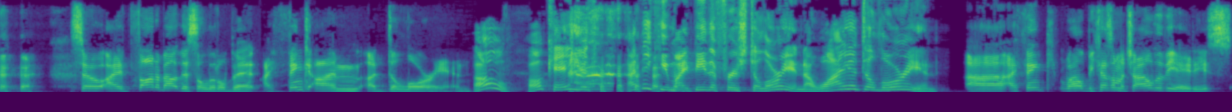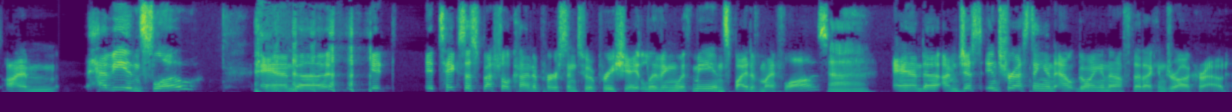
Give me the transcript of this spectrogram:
so I thought about this a little bit. I think I'm a DeLorean. Oh, okay. I think you might be the first DeLorean. Now, why a DeLorean? Uh, I think, well, because I'm a child of the 80s, I'm heavy and slow, and uh, it it takes a special kind of person to appreciate living with me in spite of my flaws. Uh, And uh, I'm just interesting and outgoing enough that I can draw a crowd.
